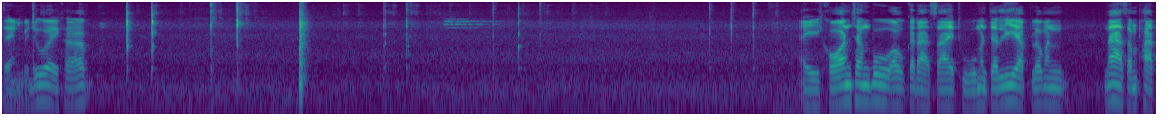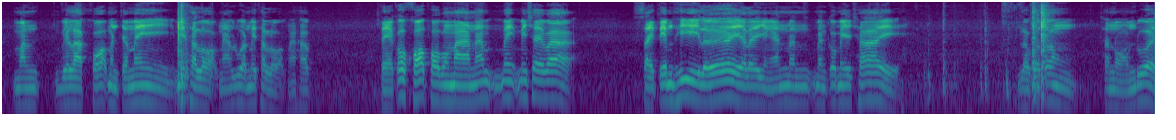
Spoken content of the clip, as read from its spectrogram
แต่งไปด้วยครับ ค้อนช่างบูเอากระดาษทรายถูมันจะเรียบ แล้วมันหน้าสัมผัสมันเวลาเคาะมันจะไม่ไม่ถลอกนะลวดไม่ถลอกนะครับ แต่ก็เคาะพอประมาณนะไม่ไม่ใช่ว่าใส่เต็มที่เลยอะไรอย่างนั้นมันมันก็ไม่ใช่ เราก็ต้องถนอมด้วย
